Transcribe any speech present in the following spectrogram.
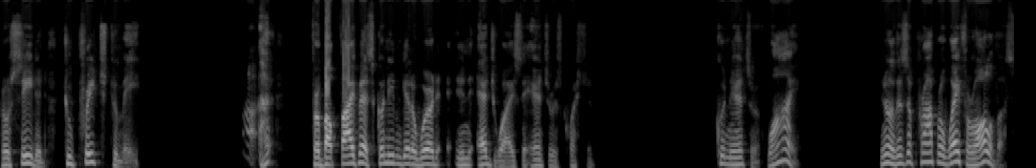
proceeded to preach to me uh, for about five minutes, couldn't even get a word in edgewise to answer his question. Couldn't answer it. Why? You know, there's a proper way for all of us.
